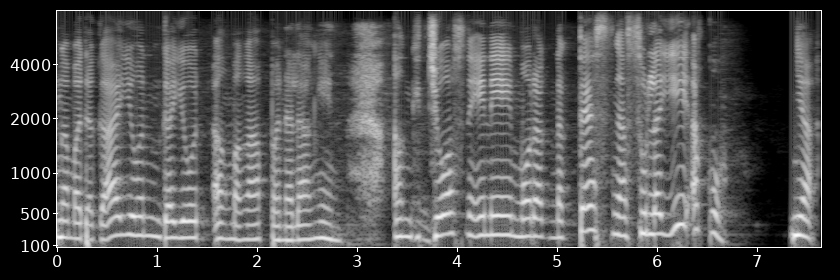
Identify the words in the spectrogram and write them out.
nga madagayon gayod ang mga panalangin. Ang Dios ni ini murag nagtest nga sulayi ako. Nya,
